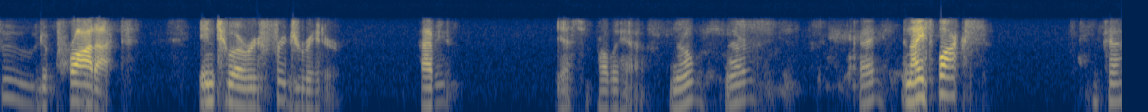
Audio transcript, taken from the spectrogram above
food product into a refrigerator? Have you? Yes, you probably have. No? Never? Okay. An ice box? Okay.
